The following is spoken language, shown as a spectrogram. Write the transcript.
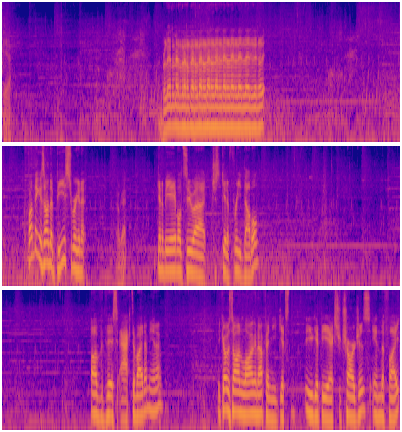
Yeah. Fun thing is on the beast, we're gonna okay, gonna be able to uh, just get a free double of this active item. You know, it goes on long enough, and you get you get the extra charges in the fight.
